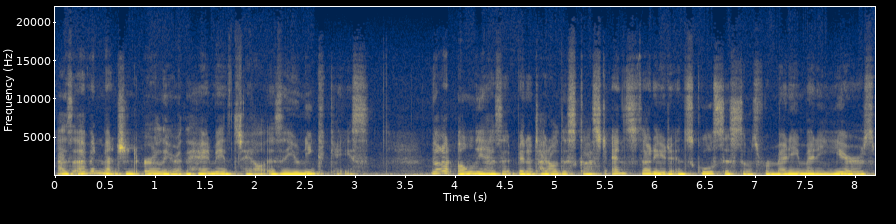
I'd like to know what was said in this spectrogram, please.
As Evan mentioned earlier, The Handmaid's Tale is a unique case. Not only has it been a title discussed and studied in school systems for many, many years,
